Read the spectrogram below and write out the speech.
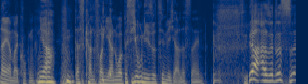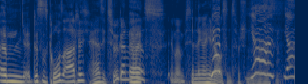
Naja, mal gucken. ja. Das kann von Januar bis Juni so ziemlich alles sein. Ja, also das, ähm, das ist großartig. Ja, sie zögern Äh, alles immer ein bisschen länger hinaus inzwischen. Ja, ja,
